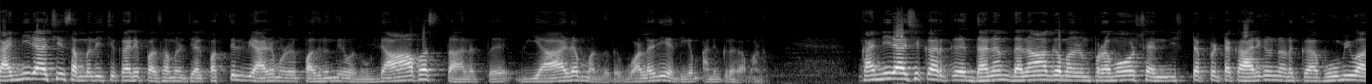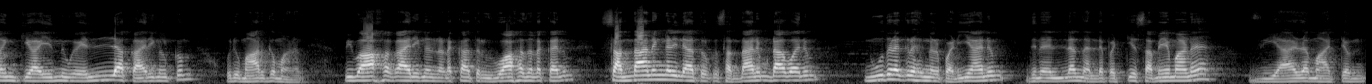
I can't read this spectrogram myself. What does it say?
കന്നിരാശിയെ സംബന്ധിച്ചക്കാരെ പ- സംബന്ധിച്ചാൽ പത്തിൽ വ്യാഴമുള്ള പതിനൊന്നിന് വന്നു. ലാഭസ്ഥാനത്ത് വ്യാഴം വന്നത് വളരെയധികം അനുഗ്രഹമാണ്. കന്നിരാശിക്കാർക്ക് ധനം ധനാഗമനം പ്രമോഷൻ ഇഷ്ടപ്പെട്ട കാര്യങ്ങൾ നടക്കുക ഭൂമി വാങ്ങിക്കുക എന്നിവ എല്ലാ കാര്യങ്ങൾക്കും ഒരു മാർഗമാണ്. വിവാഹ കാര്യങ്ങൾ നടക്കാത്തവർ വിവാഹം നടക്കാനും സന്താനങ്ങളില്ലാത്തവർക്ക് സന്താനം ഉണ്ടാവാനും നൂതന ഗ്രഹങ്ങൾ പണിയാനും ഇതിനെല്ലാം നല്ല പറ്റിയ സമയമാണ്. വ്യാഴമാറ്റം.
